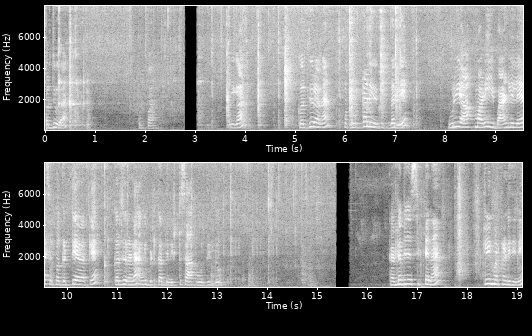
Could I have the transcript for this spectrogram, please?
ಖರ್ಜೂರ ತುಪ್ಪ. ಈಗ ಖರ್ಜೂರನ ಸ್ವಲ್ಪ ಹುರ್ಕೊಂಡಿದ್ದೀನಿ ತುಪ್ಪದಲ್ಲಿ. ಉರಿ ಆಫ್ ಮಾಡಿ ಈ ಬಾಣಲಿಲೇ ಸ್ವಲ್ಪ ಗಟ್ಟಿ ಆಗೋಕ್ಕೆ ಖರ್ಜೂರನ ಹಂಗೆ ಬಿಟ್ಕೊಂತೀನಿ. ಇಷ್ಟು ಸಾಕು ಉರಿದಿದ್ದು ಕಡಲೆ ಬೀಜ ಸಿಪ್ಪೆನ ಕ್ಲೀನ್ ಮಾಡ್ಕೊಂಡಿದ್ದೀನಿ.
